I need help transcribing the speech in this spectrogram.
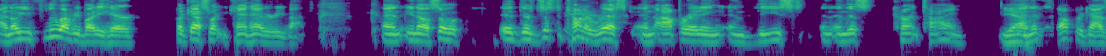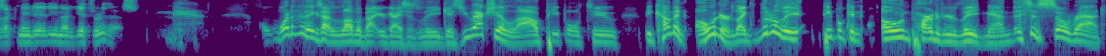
I know you flew everybody here, but guess what? You can't have your event. And you know, so it, there's just a ton of risk in operating in these in, in this current time. Yeah, and it's tough for guys like me to you know to get through this. Man, one of the things I love about your guys' league is you actually allow people to become an owner. Like literally, people can own part of your league, man. This is so rad.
